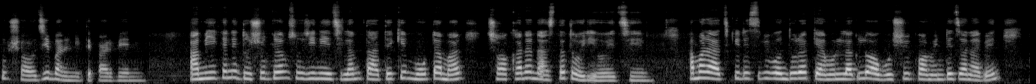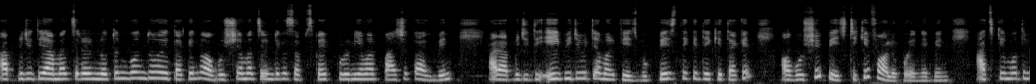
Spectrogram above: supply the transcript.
খুব সহজেই বানিয়ে নিতে পারবেন। আমি এখানে দুশো গ্রাম সুজি নিয়েছিলাম, তা থেকে মোট আমার ছখানা নাস্তা তৈরি হয়েছে। আমার আজকের রেসিপি বন্ধুরা কেমন লাগল অবশ্যই কমেন্টে জানাবেন। আপনি যদি আমার চ্যানেলের নতুন বন্ধু হয়ে থাকেন, অবশ্যই আমার চ্যানেলটাকে সাবস্ক্রাইব করে নিয়ে আমার পাশে থাকবেন। আর আপনি যদি এই ভিডিওটি আমার ফেসবুক পেজ থেকে দেখে থাকেন, অবশ্যই পেজটিকে ফলো করে নেবেন। আজকের মতন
